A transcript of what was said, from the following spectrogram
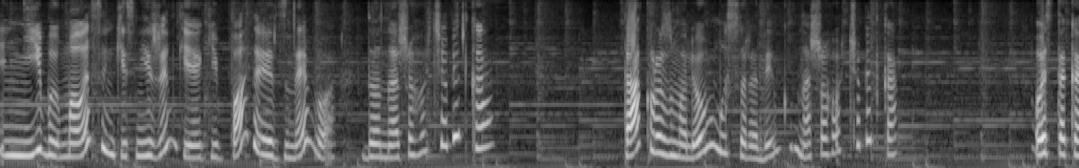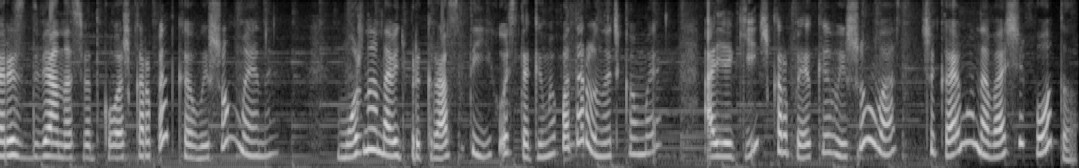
ніби малесенькі сніжинки, які падають з неба до нашого чобітка. Так розмальовуємо серединку нашого чобітка. Ось така різдвяна святкова шкарпетка вийшла в мене. Можна навіть прикрасити їх ось такими подаруночками. А які шкарпетки вийшли у вас? Чекаємо на ваші фото.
